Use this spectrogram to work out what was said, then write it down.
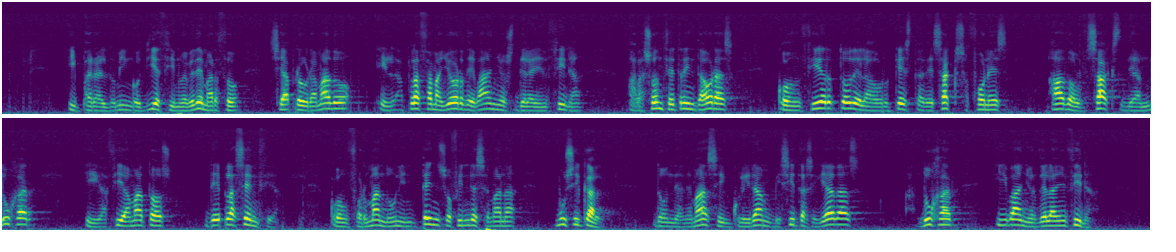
Y para el domingo 19 de marzo se ha programado en la Plaza Mayor de Baños de la Encina a las 11.30 horas concierto de la Orquesta de Saxofones Adolf Sax de Andújar y García Matos de Plasencia, conformando un intenso fin de semana musical, donde además se incluirán visitas guiadas Andújar y Baños de la Encina,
